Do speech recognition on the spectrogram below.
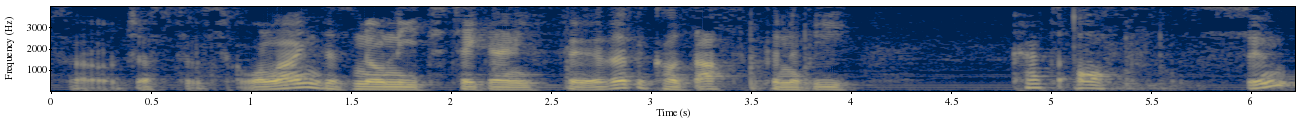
So just to the score line, there's no need to take it any further because that's going to be cut off soon.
